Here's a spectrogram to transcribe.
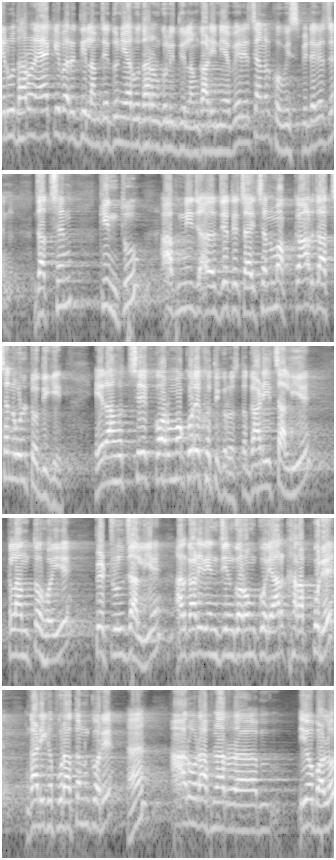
এর উদাহরণ একেবারে দিলাম, যে দুনিয়ার উদাহরণগুলি দিলাম। গাড়ি নিয়ে বেরিয়েছেন, আর খুব স্পিডে গেছেন, যাচ্ছেন। কিন্তু আপনি যেতে চাইছেন মক্কা আর যাচ্ছেন উল্টো দিকে। এরা হচ্ছে কর্ম করে ক্ষতিগ্রস্ত, গাড়ি চালিয়ে, ক্লান্ত হয়ে, পেট্রোল জ্বালিয়ে, আর গাড়ির ইঞ্জিন গরম করে, আর খারাপ করে, গাড়িকে পুরাতন করে হ্যাঁ? আর ওর আপনার ইয়েও বাড়লো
